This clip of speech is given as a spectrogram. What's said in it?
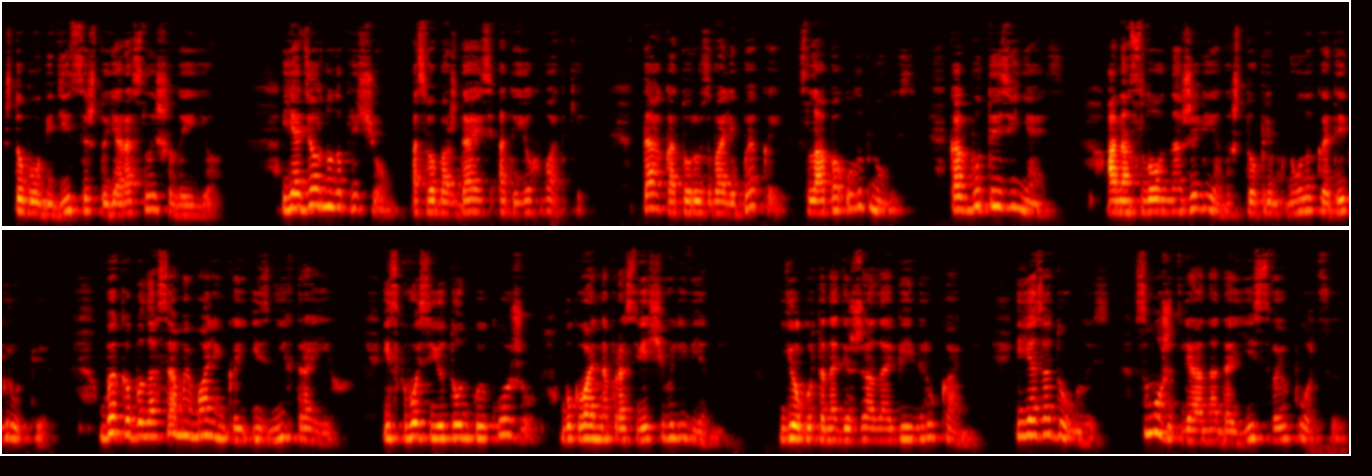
чтобы убедиться, что я расслышала ее. Я дернула плечом, освобождаясь от ее хватки. Та, которую звали Бекой, слабо улыбнулась, как будто извиняясь. Она словно жалела, что примкнула к этой группе. Бека была самой маленькой из них троих, и сквозь ее тонкую кожу буквально просвечивали вены. Йогурт она держала обеими руками, и я задумалась, сможет ли она доесть свою порцию.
